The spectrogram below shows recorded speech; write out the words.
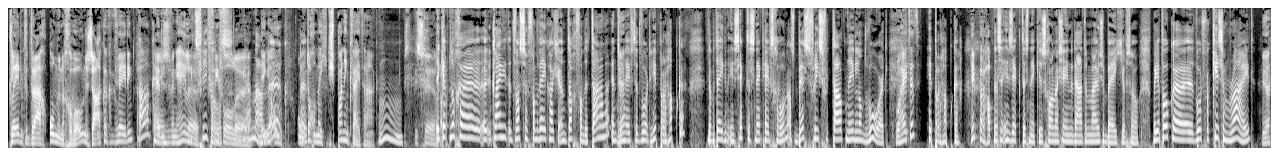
kleding te dragen onder een gewone zakelijke kleding. Oh, Oké. Hebben ze van die hele frivole Ja, nou, dingen om, leuk. om Leuk. toch een beetje die spanning kwijt te raken. Dus het is, eh, Ik heb nog een klein. Het was van de week had je een dag van de talen. En toen Ja? heeft het woord hipperhapke. Dat betekent insectensnack heeft gewonnen als best Fries vertaald Nederland woord. Hoe heet het? Hipperhapke. Hipperhap. Dat is een insectensnackje. Dus gewoon als je inderdaad een muizenbeetje of zo. Maar je hebt ook het woord voor kiss and ride. Ja.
